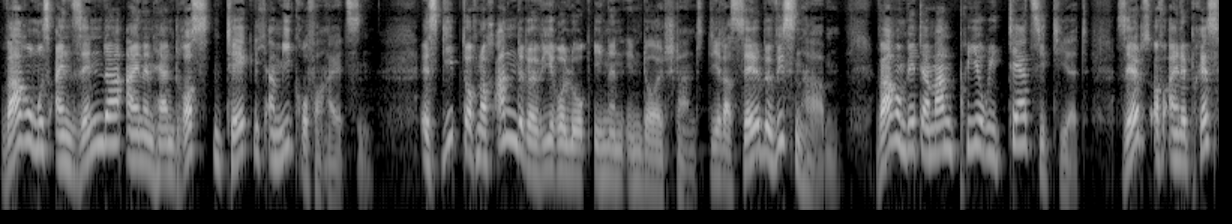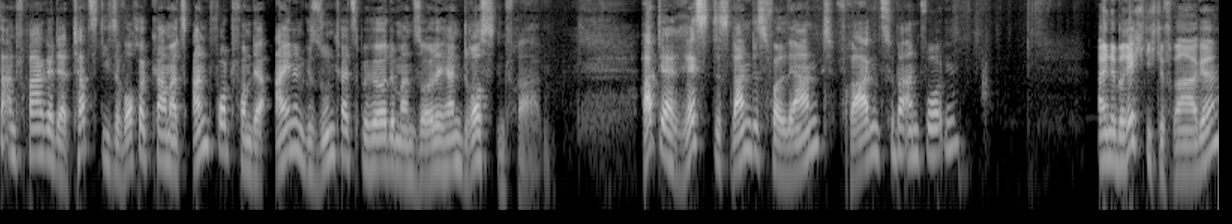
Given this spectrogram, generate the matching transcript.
Warum muss ein Sender einen Herrn Drosten täglich am Mikro verheizen? Es gibt doch noch andere VirologInnen in Deutschland, die dasselbe Wissen haben. Warum wird der Mann prioritär zitiert? Selbst auf eine Presseanfrage der Taz diese Woche kam als Antwort von der einen Gesundheitsbehörde, man solle Herrn Drosten fragen. Hat der Rest des Landes verlernt, Fragen zu beantworten? Eine berechtigte Frage,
